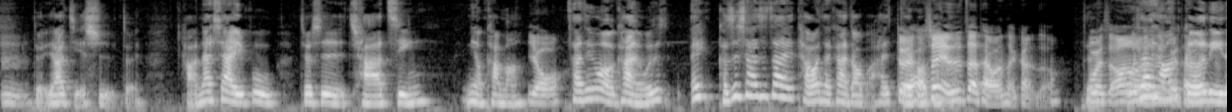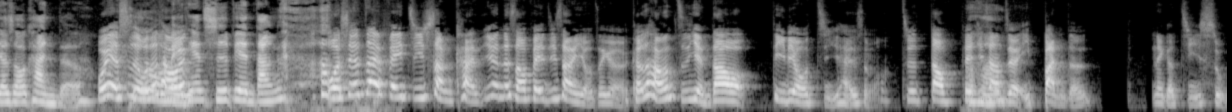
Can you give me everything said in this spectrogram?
嗯，对，要解释。对，好，那下一步就是《茶经》，你有看吗？有，《茶经》我有看，我是哎，可是现在是在台湾才看得到吧？还是德对，好像也。是在台湾才看得到。我也是，哦我在台湾隔离的时候看的。我也是，我在台每天吃便当。我先在飞机上看，因为那时候飞机上有这个，可是好像只演到第六集还是什么，就到飞机上只有一半的那个集数，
